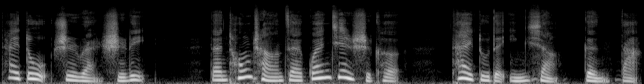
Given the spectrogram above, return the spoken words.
态度是软实力，但通常在关键时刻，态度的影响更大。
